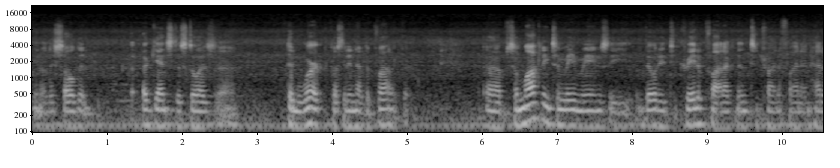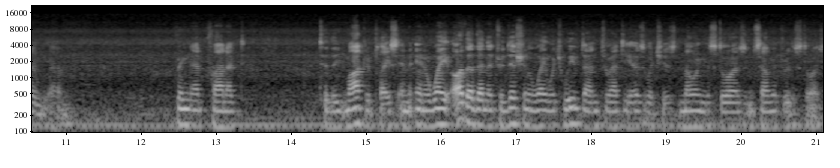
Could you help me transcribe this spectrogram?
You know, they sold it against the stores. Uh, didn't work because they didn't have the product. But uh, so marketing to me means the ability to create a product and to try to find out how to um, bring that product to the marketplace in, in a way other than the traditional way which we've done throughout the years, which is knowing the stores and selling it through the stores.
